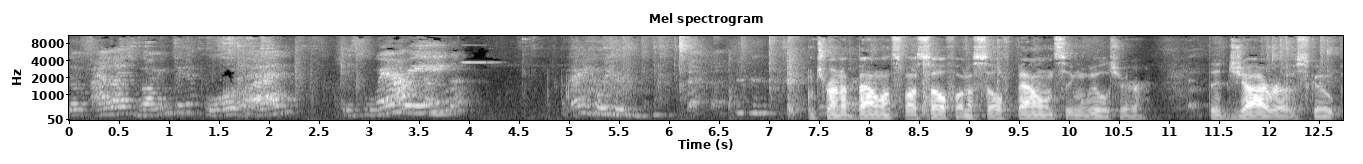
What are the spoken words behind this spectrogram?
Look, Isla's going to the pool and she's wearing. I'm trying to balance myself on a self balancing wheelchair. The gyroscope.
